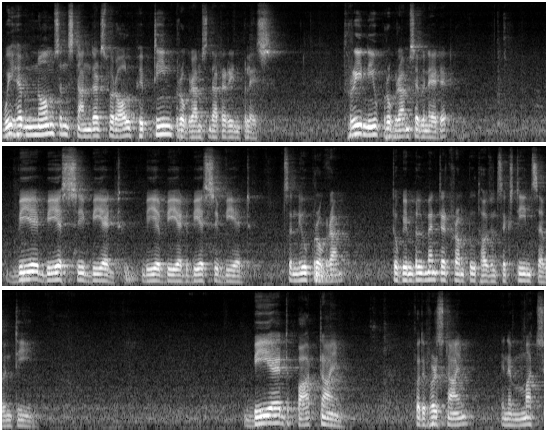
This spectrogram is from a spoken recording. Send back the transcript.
we have norms and standards for all 15 programs that are in place. Three new programs have been added BA, BSc, BEd, BA, BEd, BSc, BEd. It's a new program to be implemented from 2016 17. BEd part time for the first time in a much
